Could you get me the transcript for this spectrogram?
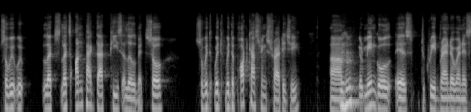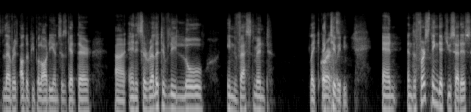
so we, we let's let's unpack that piece a little bit. So so with with with the podcasting strategy, um, Mhm. your main goal is to create brand awareness, leverage other people audiences, get there, uh, and it's a relatively low investment like Correct. activity. And and the first thing that you said is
